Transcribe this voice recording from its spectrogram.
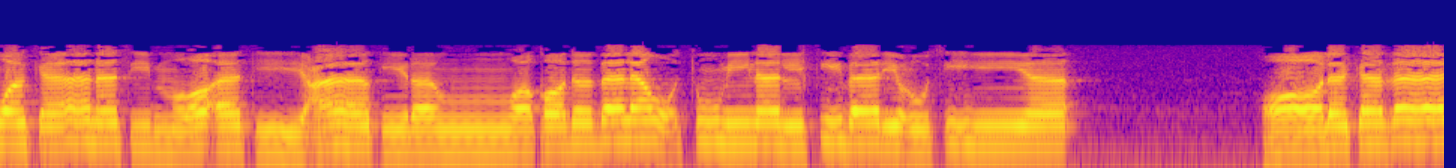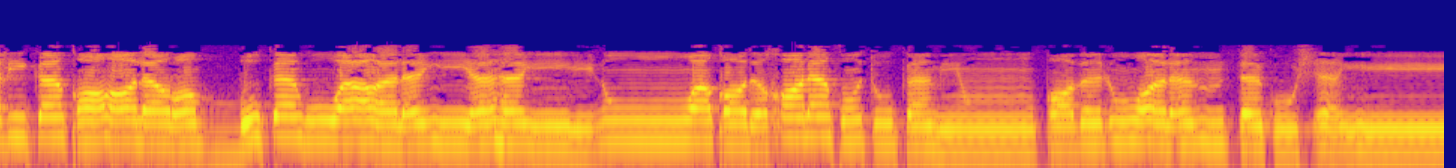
وكانت امرأتي عاقرا وقد بلغت من الكبر عتيا. قال كذلك قال ربك هو علي هين وقد خلقتك من قبل ولم تك شيئا.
